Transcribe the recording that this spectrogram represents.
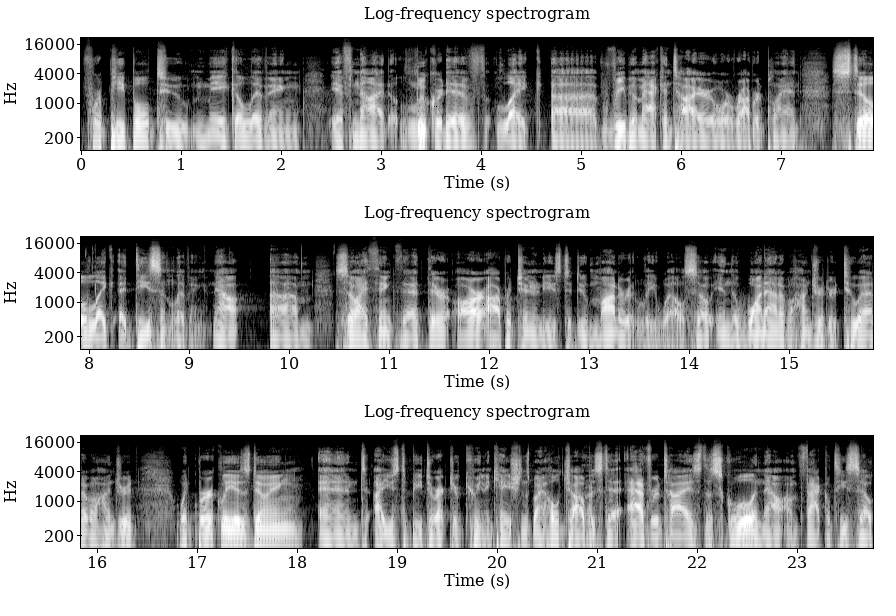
for people to make a living, if not lucrative, like uh, Reba McEntire or Robert Plant, still like a decent living. Now, um, so I think that there are opportunities to do moderately well. So in the one out of 100 or two out of 100, what Berklee is doing, and I used to be director of communications. My whole job was to advertise the school, and now I'm faculty. So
